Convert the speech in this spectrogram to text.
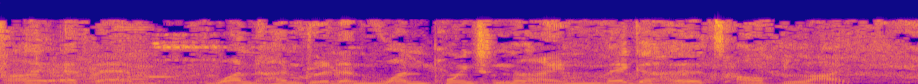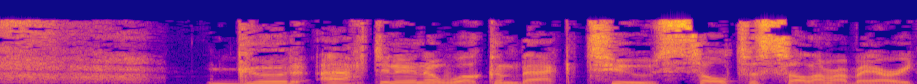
Chai FM, 101.9 megahertz of life. Good afternoon and welcome back to Soul to Soul. I'm Rabbi Ari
